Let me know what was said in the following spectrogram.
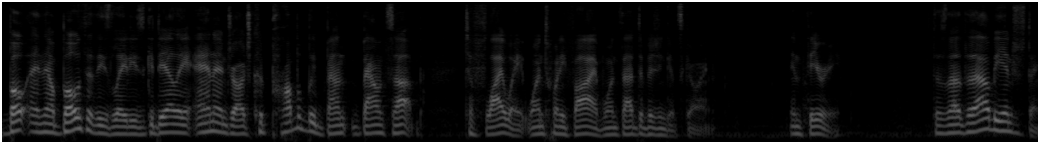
Both and now both of these ladies, Gadelha and Andrade, could probably bounce up to flyweight 125 once that division gets going. In theory, does that that'll be interesting.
